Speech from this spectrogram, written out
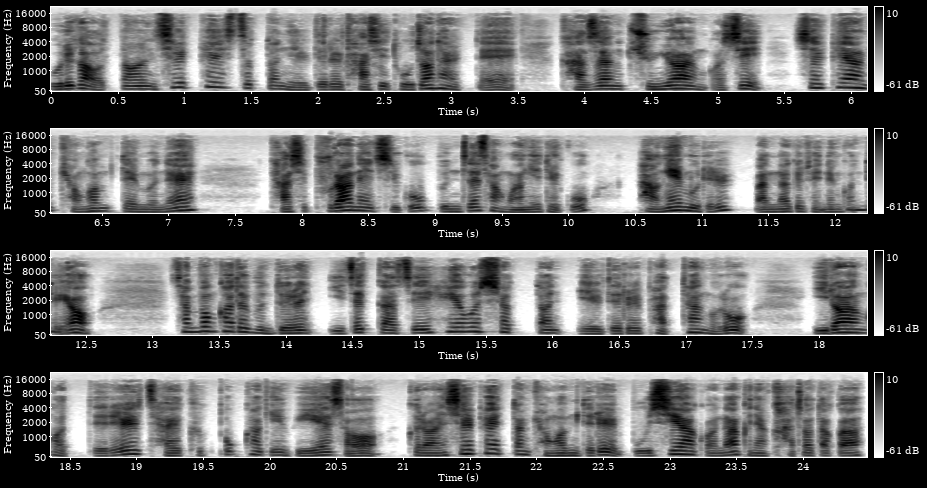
우리가 어떤 실패했었던 일들을 다시 도전할 때 가장 중요한 것이 실패한 경험 때문에 다시 불안해지고 문제 상황이 되고 방해물을 만나게 되는 건데요. 3번 카드 분들은 이제까지 해오셨던 일들을 바탕으로 이러한 것들을 잘 극복하기 위해서 그러한 실패했던 경험들을 무시하거나 그냥 가져다가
